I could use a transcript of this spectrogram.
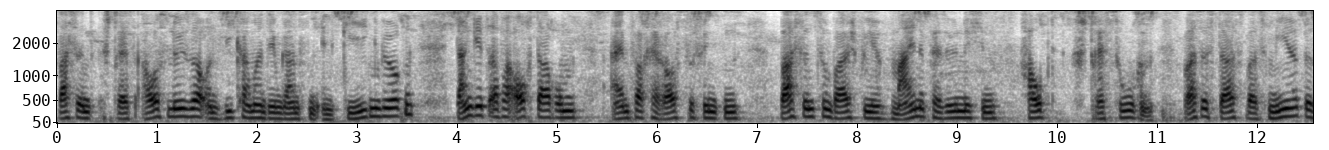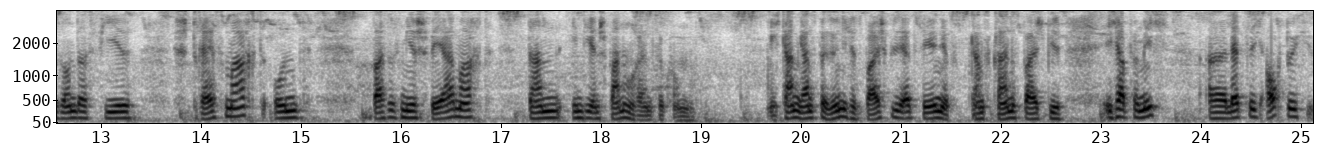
was sind Stressauslöser und wie kann man dem Ganzen entgegenwirken. Dann geht es aber auch darum, einfach herauszufinden, was sind zum Beispiel meine persönlichen Hauptstressoren? Was ist das, was mir besonders viel Stress macht und was es mir schwer macht, dann in die Entspannung reinzukommen? Ich kann ein ganz persönliches Beispiel erzählen, jetzt ganz kleines Beispiel. Ich habe für mich äh, letztlich auch durch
